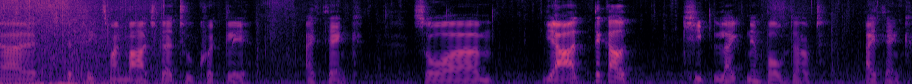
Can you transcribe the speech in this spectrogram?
uh, depletes my Magicka too quickly. I think. So, um, yeah, I think I'll keep Lightning Bolt out. I think.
